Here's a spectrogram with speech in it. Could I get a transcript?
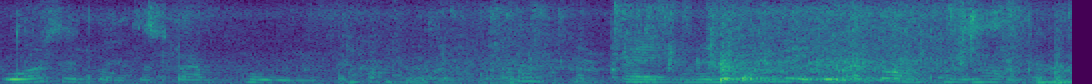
โอ้สตกประตามหูไอ้ให้น้องเล่เป็นตากล้องให้น้องนะ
